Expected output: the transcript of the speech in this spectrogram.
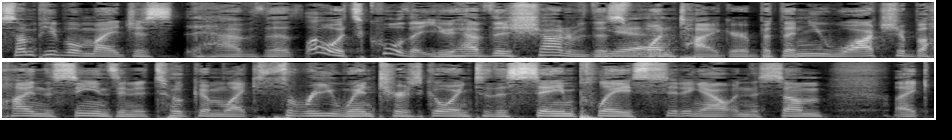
some people might just have the oh it's cool that you have this shot of this Yeah. one tiger but then you watch it behind the scenes and it took him like three winters going to the same place sitting out in the some like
